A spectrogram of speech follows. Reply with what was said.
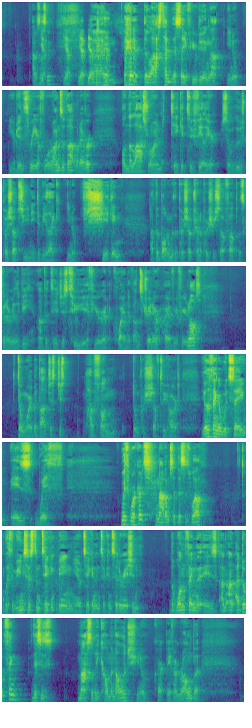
I was listening. Yeah, yeah, yeah. Um, the last time, let's say if you were doing that, you know, you're doing three or four rounds of that, whatever. On the last round, take it to failure. So those push ups, you need to be like, you know, shaking at the bottom of the push up, trying to push yourself up. That's going to really be advantageous to you if you're quite an advanced trainer. However, if you're not, don't worry about that. Just just have fun. Don't push yourself too hard. The other thing I would say is with with workouts, and Adam said this as well, with immune system taking being you know taken into consideration. The one thing that is, and I don't think this is massively common knowledge. You know, correct me if I'm wrong, but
